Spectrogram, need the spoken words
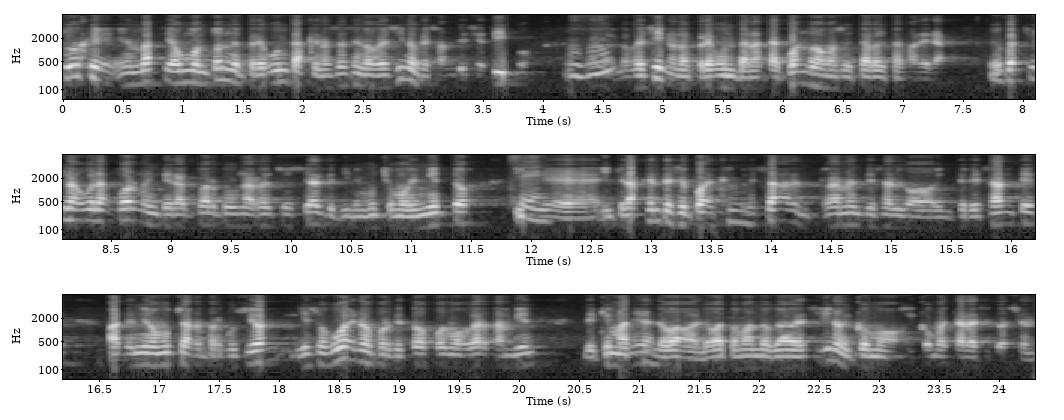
surge en base a un montón de preguntas que nos hacen los vecinos que son de ese tipo. los vecinos nos preguntan hasta cuándo vamos a estar de esta manera. Me parece una buena forma de interactuar por una red social que tiene mucho movimiento y, que, la gente se pueda expresar, realmente es algo interesante, ha tenido mucha repercusión y eso es bueno porque todos podemos ver también de qué manera lo va, lo va tomando cada vecino y cómo, y cómo está la situación.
